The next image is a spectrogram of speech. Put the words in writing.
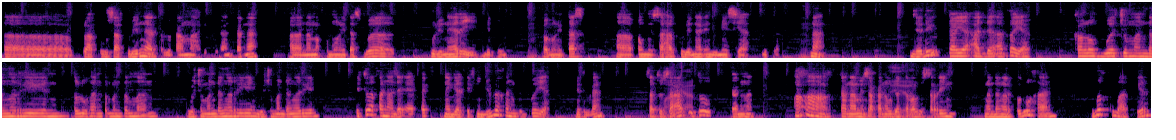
Eh, pelaku usaha kuliner terutama gitu kan, karena eh, nama komunitas gue kulineri gitu, Hmm. komunitas eh, pengusaha kuliner Indonesia gitu. Hmm. nah, Jadi kayak ada apa ya? Kalau gue cuman dengerin keluhan teman-teman, gue cuman dengerin, gue cuman dengerin, itu akan ada efek negatifnya juga kan ke gue ya, gitu kan? Satu saat Lumayan. itu karena, ah, ah, karena misalkan udah Iya. terlalu sering mendengar keluhan, gue khawatir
